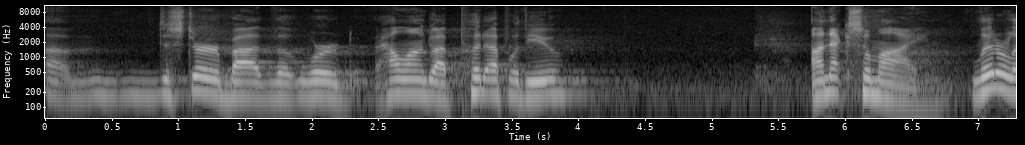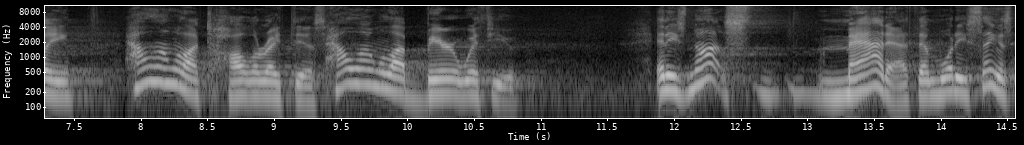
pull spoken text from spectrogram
um, disturbed by the word, how long do I put up with you? Anexomai. Literally, how long will I tolerate this? How long will I bear with you? And he's not mad at them. What he's saying is,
